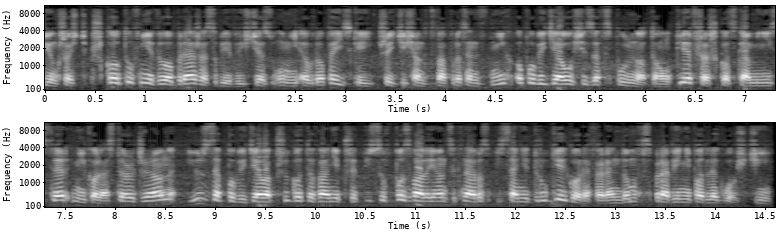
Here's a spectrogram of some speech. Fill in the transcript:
Większość Szkotów nie wyobraża sobie wyjścia z Unii Europejskiej. 62% z nich opowiedziało się za wspólnotą. Pierwsza szkocka minister, Nicola Sturgeon, już zapowiedziała przygotowanie przepisów pozwalających na rozpisanie drugiego referendum w sprawie niepodległości.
